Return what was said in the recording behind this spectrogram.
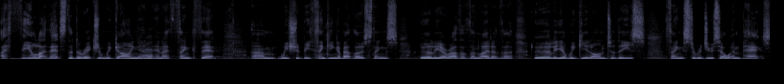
I feel like that's the direction we're going yeah. in and I think that um, we should be thinking about those things earlier rather than later. The earlier we get onto these things to reduce our impact,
